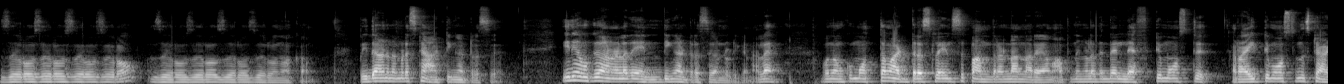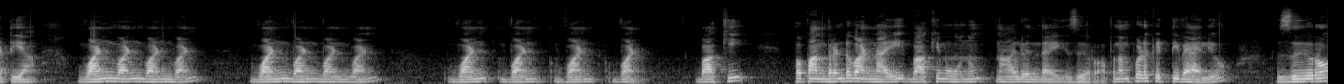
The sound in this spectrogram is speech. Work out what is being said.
zero zero zero zero zero zero zero zero നോക്കാം അപ്പോൾ ഇതാണ് നമ്മുടെ സ്റ്റാർട്ടിങ് അഡ്രസ്സ് ഇനി നമുക്ക് കാണാനുള്ളത് എൻഡിങ് അഡ്രസ്സ് കണ്ടുപിടിക്കണം അല്ലേ അപ്പോൾ നമുക്ക് മൊത്തം അഡ്രസ് ലൈൻസ് പന്ത്രണ്ടാണെന്ന് അറിയാം അപ്പോൾ നിങ്ങളതിന്റെ ലെഫ്റ്റ് മോസ്റ്റ് റൈറ്റ് മോസ്റ്റ് നിന്ന് സ്റ്റാർട്ട് ചെയ്യുക one one one one one one one one one one one one ബാക്കി ഇപ്പോൾ പന്ത്രണ്ട് വണ്ണായി ബാക്കി മൂന്നും നാലും എന്തായി സീറോ അപ്പോൾ നമുക്കിവിടെ കിട്ടിയ value zero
